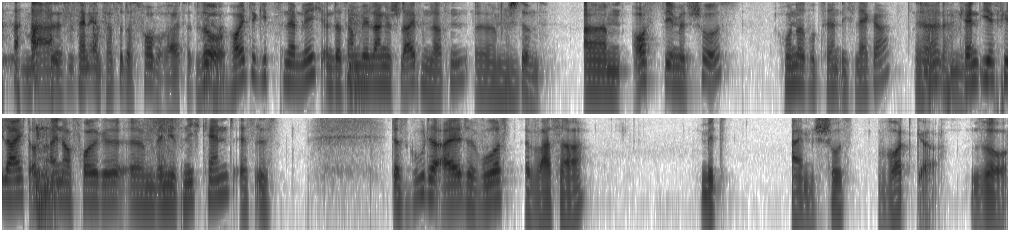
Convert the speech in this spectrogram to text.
Matze, es ist dein Ernst. Hast du das vorbereitet? So, Ja. heute gibt's nämlich, und das haben wir lange schleifen lassen, ähm, Stimmt. ähm, Ostsee mit Schuss. 100% nicht lecker. Ja. Ja. kennt ihr vielleicht aus einer Folge, ähm, wenn ihr es nicht kennt. Es ist das gute alte Wurstwasser mit einem Schuss Wodka. So,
